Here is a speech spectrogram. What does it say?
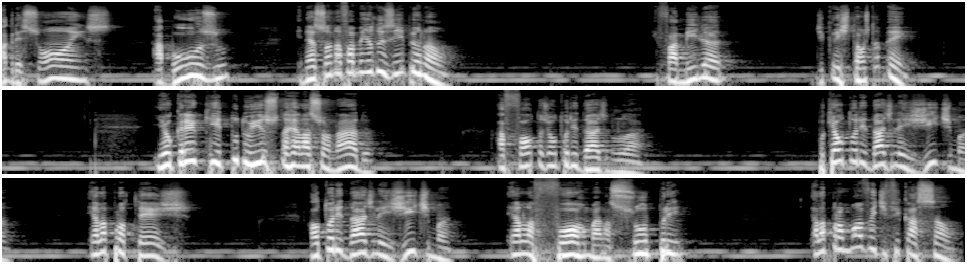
agressões, abuso. E não é só na família dos ímpios, não. Em família de cristãos também. E eu creio que tudo isso está relacionado à falta de autoridade no lar. Porque a autoridade legítima, ela protege. A autoridade legítima, ela forma, ela supre, ela promove edificação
